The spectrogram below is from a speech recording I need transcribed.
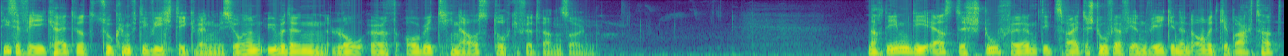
Diese Fähigkeit wird zukünftig wichtig, wenn Missionen über den Low Earth Orbit hinaus durchgeführt werden sollen. Nachdem die erste Stufe die zweite Stufe auf ihren Weg in den Orbit gebracht hat,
